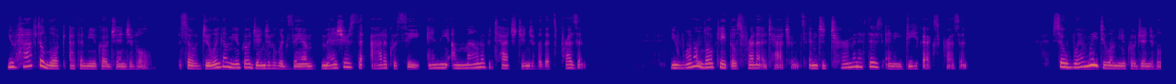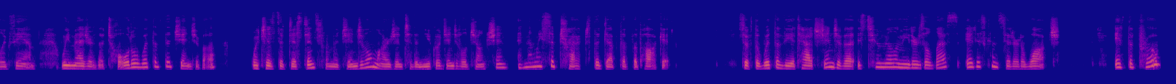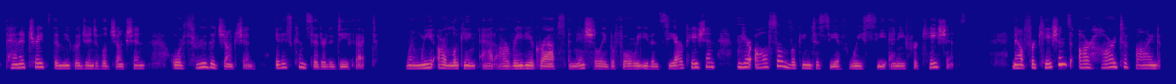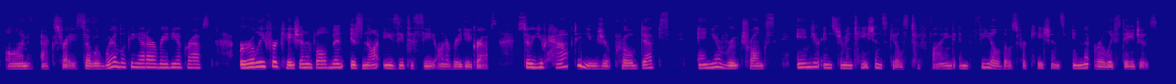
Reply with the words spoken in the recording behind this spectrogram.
You have to look at the mucogingival so doing a mucogingival exam measures the adequacy and the amount of attached gingiva that's present. You want to locate those frena attachments and determine if there's any defects present. So when we do a mucogingival exam, we measure the total width of the gingiva, which is the distance from the gingival margin to the mucogingival junction, and then we subtract the depth of the pocket. So if the width of the attached gingiva is 2 millimeters or less, it is considered a watch. If the probe penetrates the mucogingival junction or through the junction, it is considered a defect. When we are looking at our radiographs initially before we even see our patient, we are also looking to see if we see any furcations. Now, furcations are hard to find on x rays. So, when we're looking at our radiographs, early furcation involvement is not easy to see on a radiographs. So, you have to use your probe depths and your root trunks and your instrumentation skills to find and feel those furcations in the early stages.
